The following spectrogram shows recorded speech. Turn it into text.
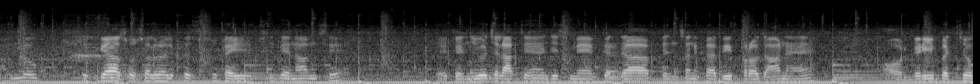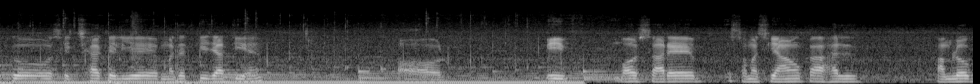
हम लोग सुखिया सोशल वेलफेयर सोसाइटी के नाम से एक एनजीओ चलाते हैं, जिसमें वृद्धा पेंशन का भी प्रावधान है और गरीब बच्चों को शिक्षा के लिए मदद की जाती है। भी बहुत सारे समस्याओं का हल हम लोग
